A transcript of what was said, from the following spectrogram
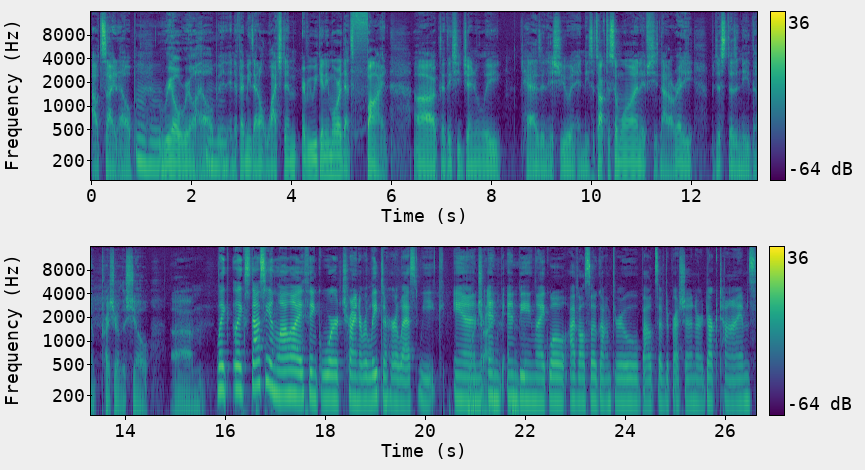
outside help, mm-hmm. real, real help. And, mm-hmm. and if that means I don't watch them every week anymore, that's fine. Uh, because I think she genuinely has an issue and, and needs to talk to someone if she's not already, but just doesn't need the pressure of the show. Um, Like like Stassi and Lala, I think were trying to relate to her last week and and and being like, well, I've also gone through bouts of depression or dark times,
